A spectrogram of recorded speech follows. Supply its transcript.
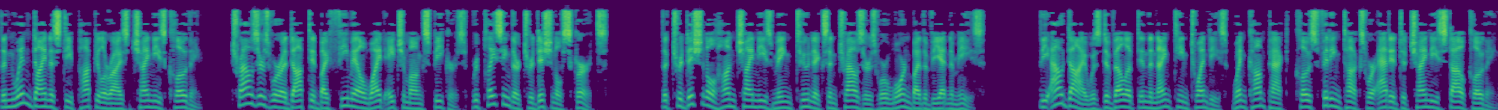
The Nguyen dynasty popularized Chinese clothing. Trousers were adopted by female white Hmong speakers, replacing their traditional skirts. The traditional Han Chinese Ming tunics and trousers were worn by the Vietnamese. The Ao dai was developed in the 1920s, when compact, close-fitting tucks were added to Chinese-style clothing.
